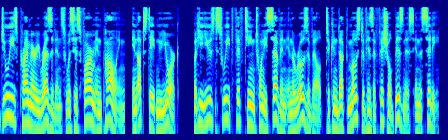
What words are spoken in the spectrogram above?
Dewey's primary residence was his farm in Pawling, in upstate New York, but he used Suite 1527 in the Roosevelt to conduct most of his official business in the city.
